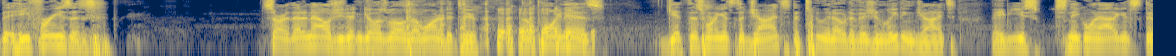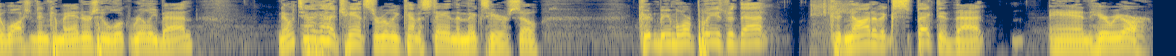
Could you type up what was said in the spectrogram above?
the, he freezes. Sorry, that analogy didn't go as well as I wanted it to. the point is, get this one against the Giants, the 2 0 division leading Giants. Maybe you sneak one out against the Washington Commanders who look really bad. Now, I had a chance to really kind of stay in the mix here. So couldn't be more pleased with that. Could not have expected that. And here we are.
